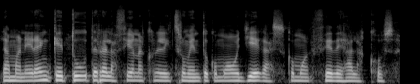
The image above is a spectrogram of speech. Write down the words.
la manera en que tú te relacionas con el instrumento, cómo llegas, cómo accedes a las cosas.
